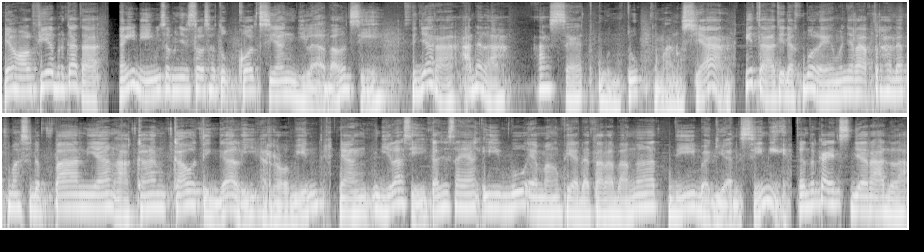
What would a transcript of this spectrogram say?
yang Olvia berkata, yang ini bisa menjadi salah satu quotes yang gila banget sih. Sejarah adalah aset untuk kemanusiaan. Kita tidak boleh menyerap terhadap masa depan yang akan kau tinggali, Robin. Yang gila sih, kasih sayang ibu emang tiada tara banget di bagian sini. Dan terkait sejarah adalah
